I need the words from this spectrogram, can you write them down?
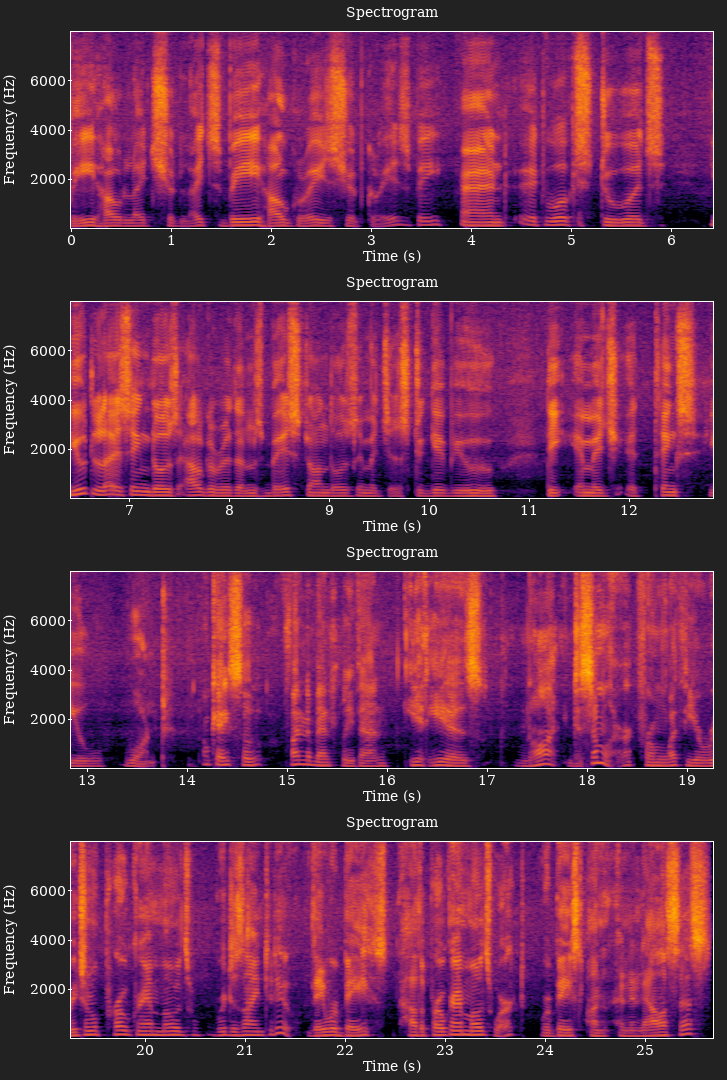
be, how light should lights be, how grays should grays be. And it works towards utilizing those algorithms based on those images to give you the image it thinks you want. Okay, so fundamentally, then, it is not dissimilar from what the original program modes were designed to do. They were based, how the program modes worked, were based on an analysis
